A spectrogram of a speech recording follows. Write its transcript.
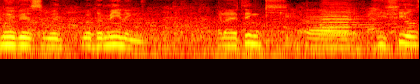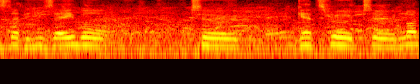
movies with, with a meaning. And I think uh, he feels that he's able to get through to not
